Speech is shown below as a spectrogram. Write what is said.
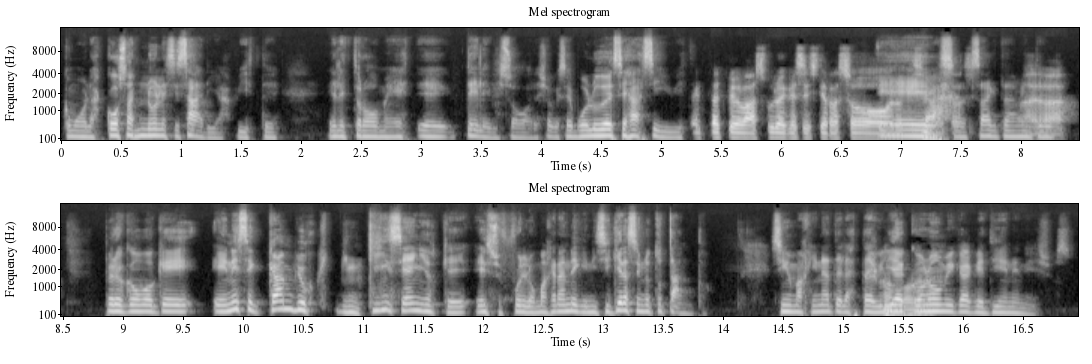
Como las cosas no necesarias, ¿viste? Electrodomésticos, eh, televisores, yo que sé, boludeces así, ¿viste? El tacho de basura que se cierra solo. Eso, exactamente. Ah, Pero como que en ese cambio, en 15 años, que eso fue lo más grande, que ni siquiera se notó tanto. Si imagínate la estabilidad No, económica que tienen ellos.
